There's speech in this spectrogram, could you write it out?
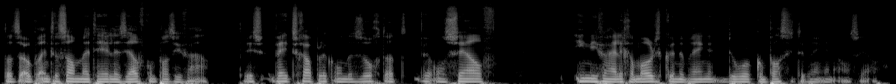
Dat is ook wel interessant met het hele zelfcompassieverhaal. Er is wetenschappelijk onderzocht dat we onszelf in die veilige modus kunnen brengen door compassie te brengen naar onszelf.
